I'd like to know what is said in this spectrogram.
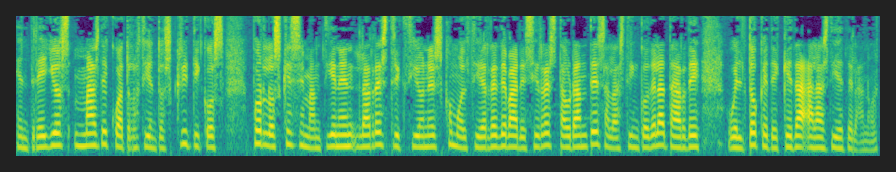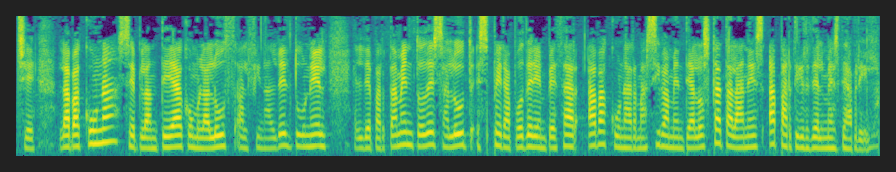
entre ellos más de 400 críticos, por los que se mantienen las restricciones como el cierre de bares y restaurantes a las 5 de la tarde o el toque de queda a las 10 de la noche. La vacuna se plantea como la luz al final del túnel. El Departamento de Salud espera poder empezar a vacunar masivamente a los catalanes a partir del mes de abril.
